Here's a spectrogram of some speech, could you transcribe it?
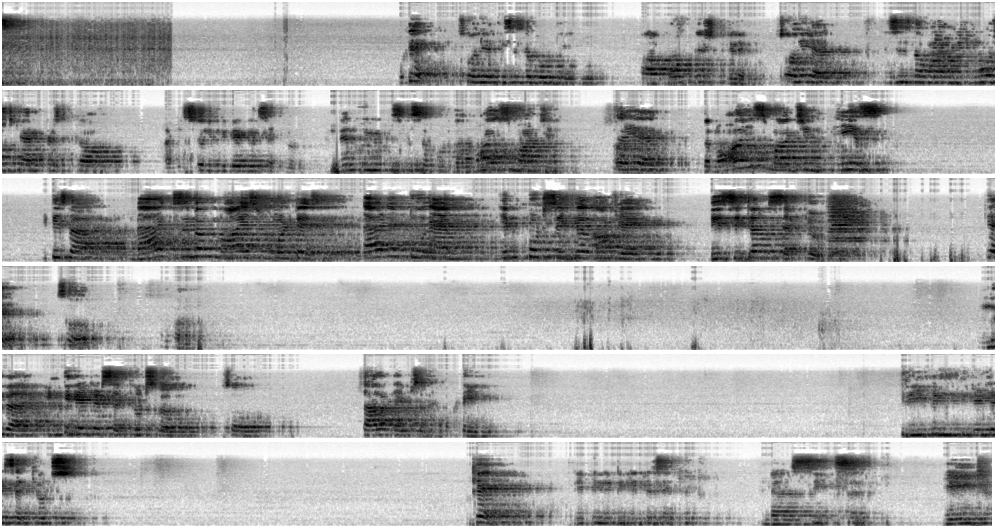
okay so here this is about the uh, propagation delay so here this is the one of the most characteristic of a digital integrated circuit And then we will discuss about the noise margin. So here the noise margin is it is the maximum noise voltage added to an input signal of a digital circuit. Okay, so uh, ముందుగా integrated సర్క్యూట్స్లో so చాలా types ఉన్నాయి ఒకటి three pin integrated circuits okay three pin integrated circuit and six eight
